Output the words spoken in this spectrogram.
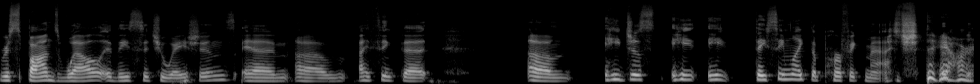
responds well in these situations and um I think that um he just he he they seem like the perfect match. They are.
